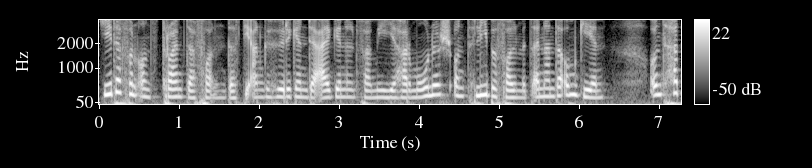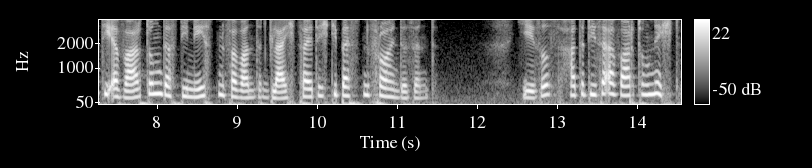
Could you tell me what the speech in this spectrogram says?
Jeder von uns träumt davon, dass die Angehörigen der eigenen Familie harmonisch und liebevoll miteinander umgehen und hat die Erwartung, dass die nächsten Verwandten gleichzeitig die besten Freunde sind. Jesus hatte diese Erwartung nicht.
